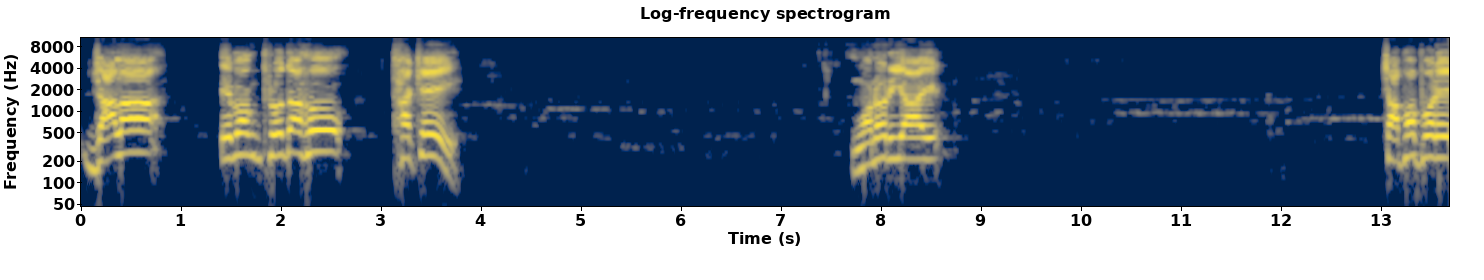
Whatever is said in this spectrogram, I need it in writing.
জ্বালা এবং প্রদাহ থাকে। গনোরিয়ায় চাপা পড়ে,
